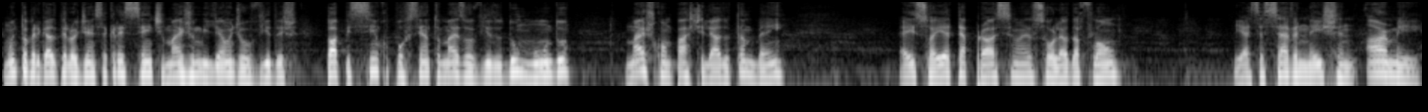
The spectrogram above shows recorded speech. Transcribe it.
Muito obrigado pela audiência crescente, mais de um milhão de ouvidas, top 5% mais ouvido do mundo, mais compartilhado também. É isso aí, até a próxima. Eu sou o Léo da Flon e essa é Seven Nation Army.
